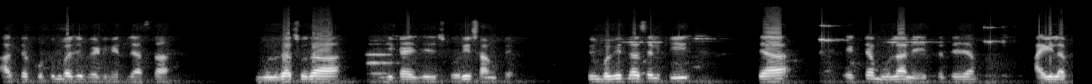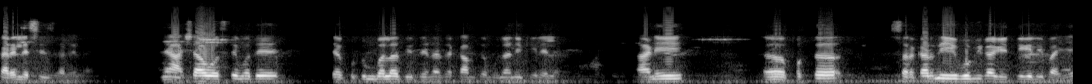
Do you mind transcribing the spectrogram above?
आज त्या कुटुंबाची भेट घेतली असता मुलगा सुद्धा जी काही जी स्टोरी सांगतोय तुम्ही बघितलं असेल की त्या एकट्या मुलाने एक तर त्याच्या आईला पॅरालिसिस झालेला आहे. आणि अशा अवस्थेमध्ये त्या कुटुंबाला देण्याचं काम त्या मुलाने केलेलं आहे. आणि फक्त सरकारने ही भूमिका घेतली गेली पाहिजे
